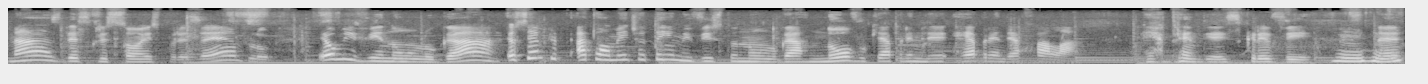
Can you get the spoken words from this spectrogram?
nas descrições, por exemplo, eu me vi num lugar. Eu sempre, atualmente, eu tenho me visto num lugar novo que é aprender, reaprender a falar, reaprender a escrever, uhum. né?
